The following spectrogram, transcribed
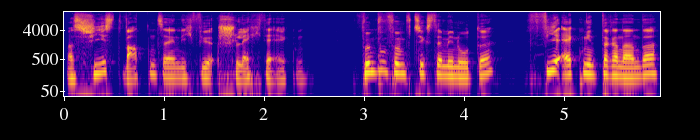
Was schießt Wattens eigentlich für schlechte Ecken? 55. Minute, vier Ecken hintereinander,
